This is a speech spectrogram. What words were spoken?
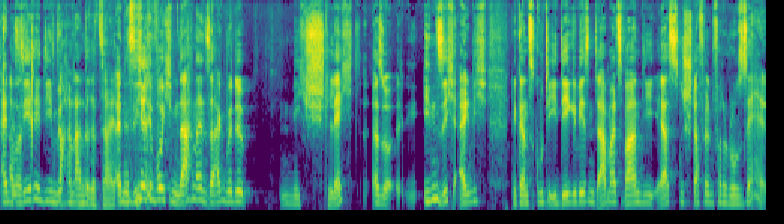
eine Aber Serie, die machen andere Zeiten. eine Serie, wo ich im Nachhinein sagen würde, nicht schlecht, also in sich eigentlich eine ganz gute Idee gewesen. Damals waren die ersten Staffeln von Roseanne.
